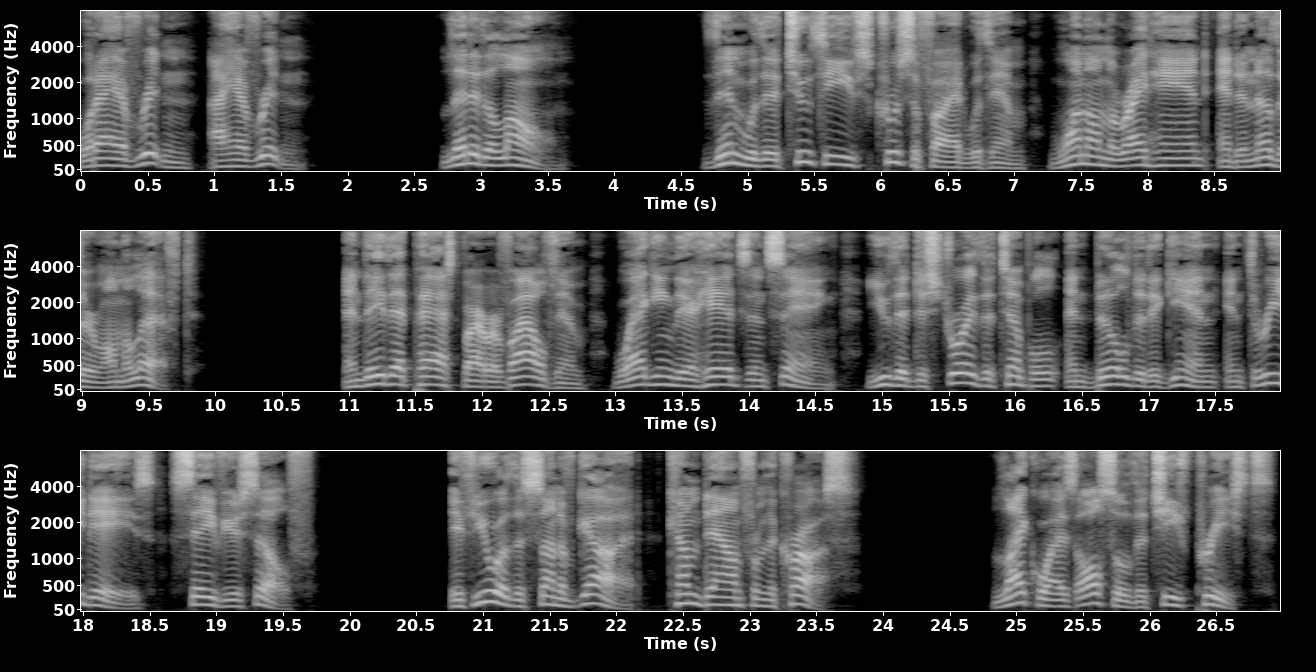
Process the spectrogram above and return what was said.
What I have written, I have written. Let it alone. Then were there two thieves crucified with him, one on the right hand and another on the left. And they that passed by reviled him, wagging their heads and saying, You that destroy the temple and build it again in three days, save yourself. If you are the Son of God, come down from the cross. Likewise also the chief priests,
